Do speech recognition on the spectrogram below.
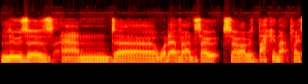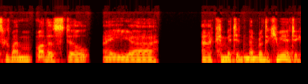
losers and uh, whatever. And so, so I was back in that place because my mother's still a, uh, a, committed member of the community.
